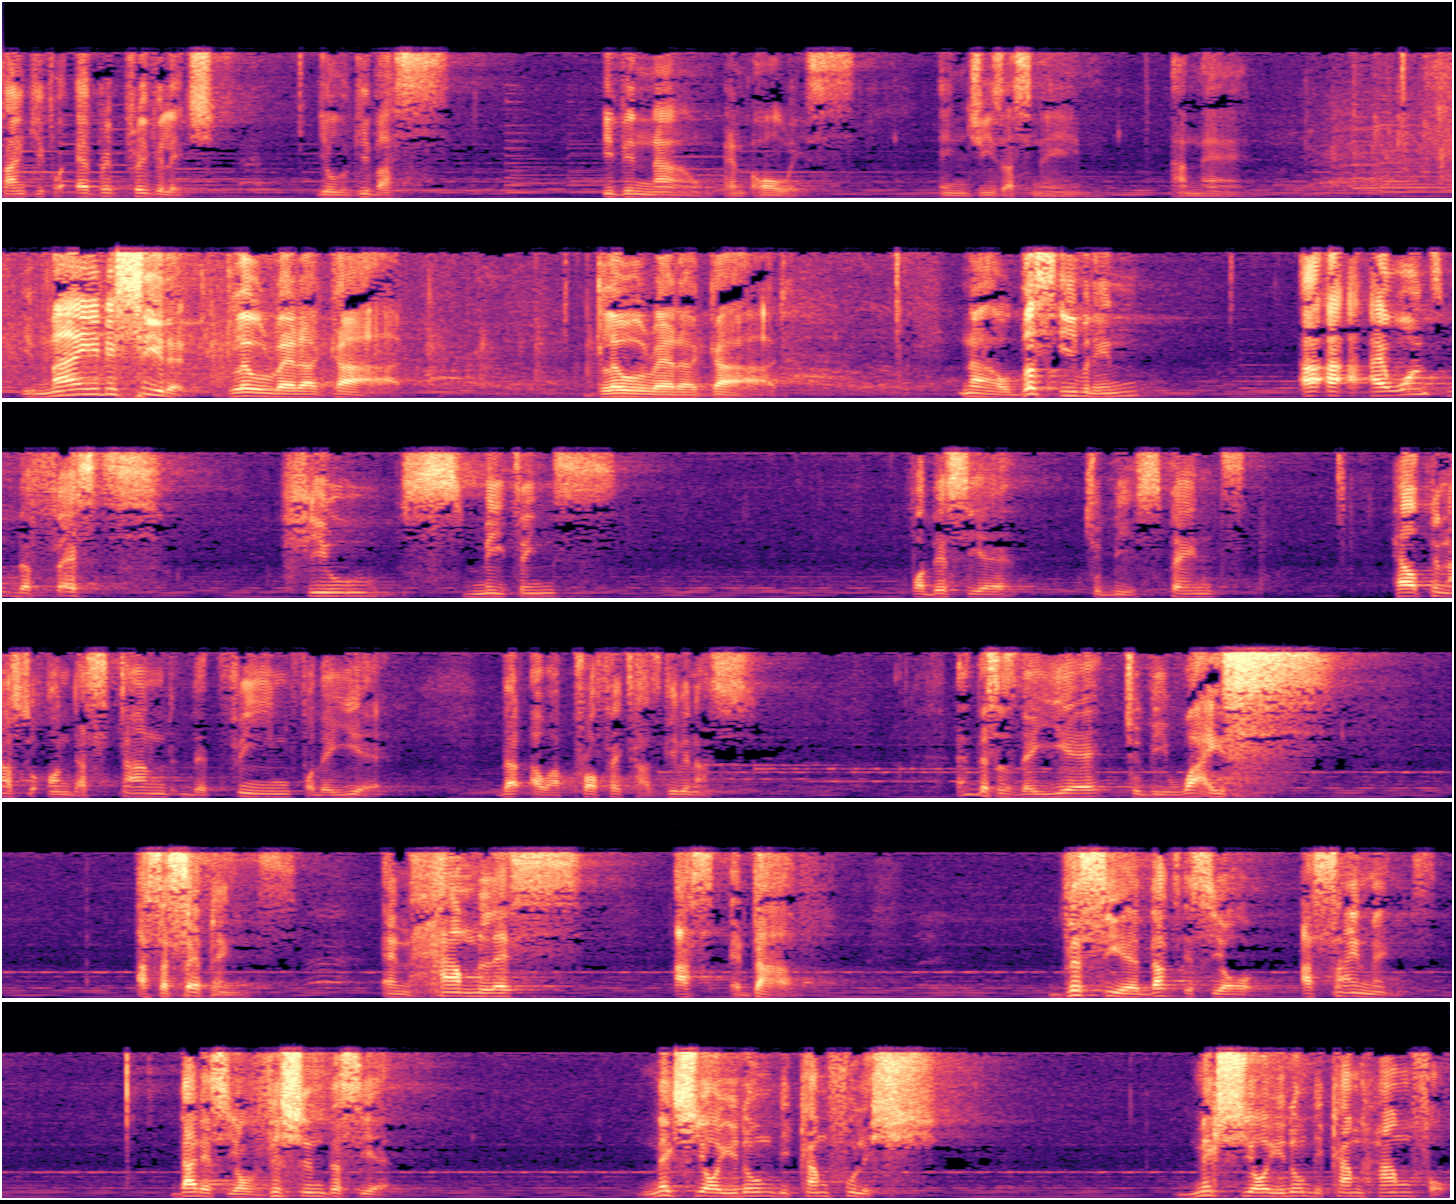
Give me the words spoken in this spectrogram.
Thank you for every privilege you will give us, even now and always. In Jesus' name, Amen. You may be seated. Glory to God. Glory to God. Now, this evening, I, I, I want the first few meetings for this year to be spent helping us to understand the theme for the year that our prophet has given us. And this is the year to be wise as a serpent and harmless as a dove. This year, that is your assignment. That is your vision this year. Make sure you don't become foolish. Make sure you don't become harmful.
